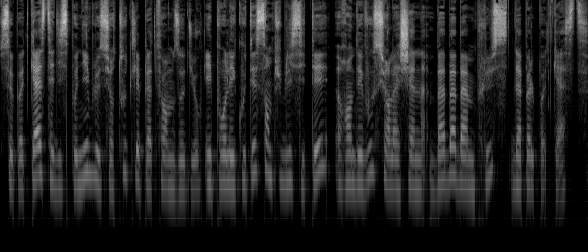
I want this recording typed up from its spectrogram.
Ce podcast est disponible sur toutes les plateformes audio. Et pour l'écouter sans publicité, rendez-vous sur la chaîne Bababam Plus d'Apple Podcasts.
